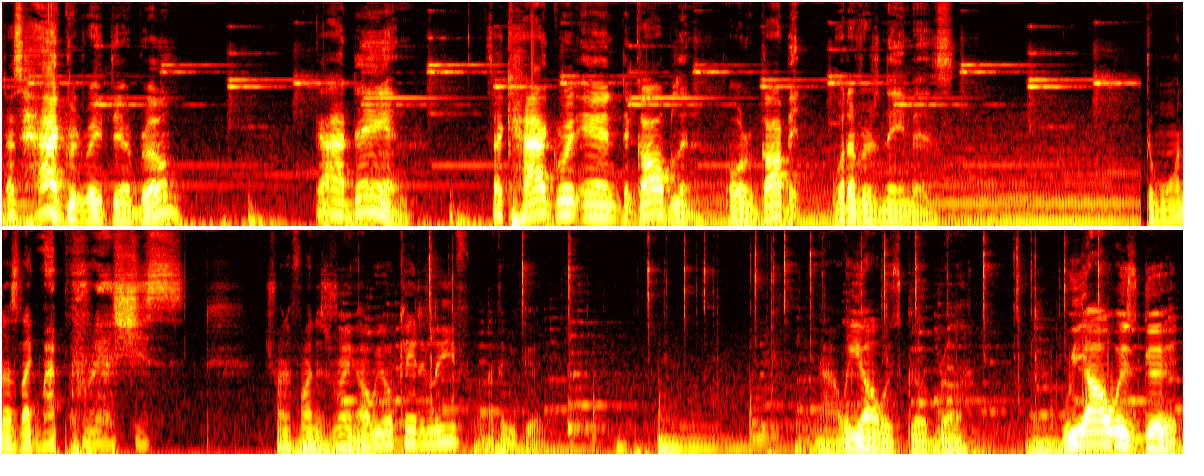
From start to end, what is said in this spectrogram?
That's Hagrid right there, bro. God damn. It's like Hagrid and the Goblin. Or Gobbit. Whatever his name is. The one that's like, my precious. Trying to find his ring. Are we okay to leave? I think we're good. Nah, we always good, bro. We always good.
